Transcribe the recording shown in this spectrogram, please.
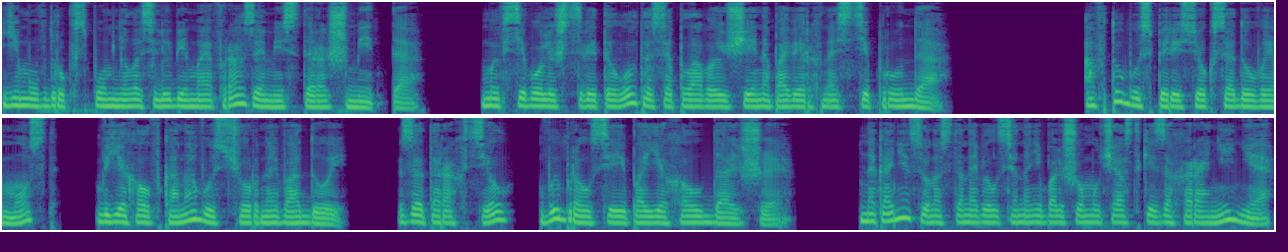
Ему вдруг вспомнилась любимая фраза мистера Шмидта «Мы всего лишь цветы лотоса, плавающие на поверхности пруда». Автобус пересек Садовый мост, въехал в канаву с черной водой, затарахтел, выбрался и поехал дальше. Наконец он остановился на небольшом участке захоронения,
